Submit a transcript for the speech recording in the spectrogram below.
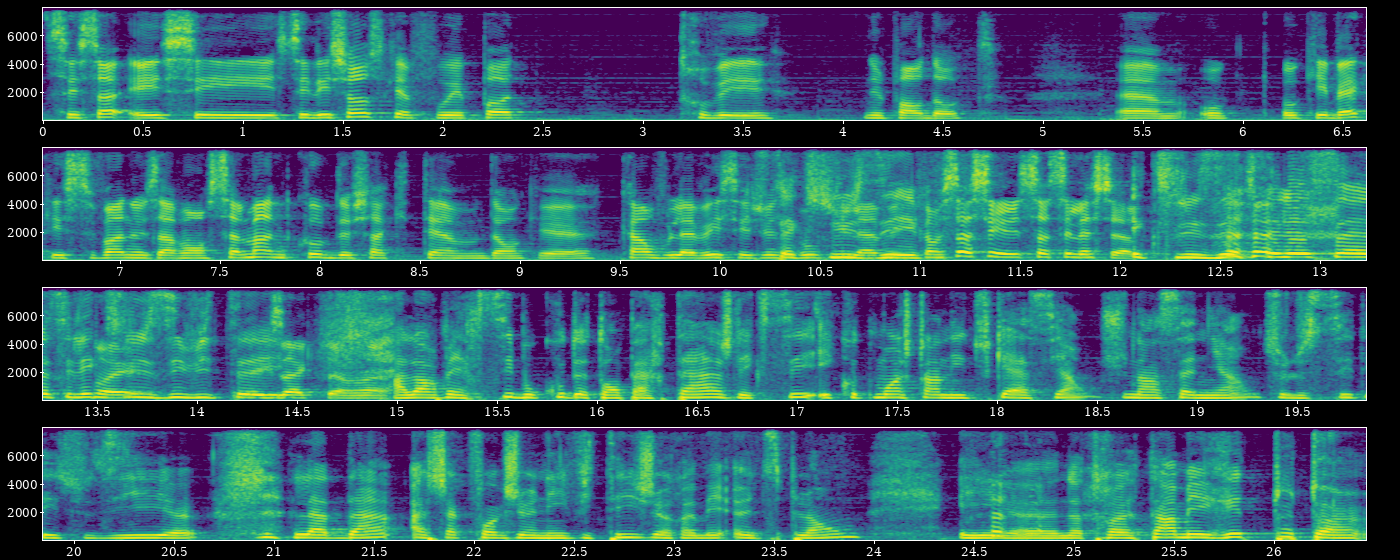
c'est ça. Et c'est des choses que vous ne pouvez pas trouver nulle part d'autre. au, au Québec et souvent nous avons seulement une coupe de chaque thème. Donc euh, quand vous l'avez, c'est juste vous qui l'avez. Comme ça, c'est ça, c'est le seul. Exclusif, c'est le seul, c'est l'exclusivité. exactement. Alors merci beaucoup de ton partage, Lexi. Écoute-moi, je suis en éducation, je suis une enseignante, tu le sais, tu étudies euh, là-dedans. À chaque fois que j'ai un invité, je remets un diplôme et euh, notre temps mérite tout un.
